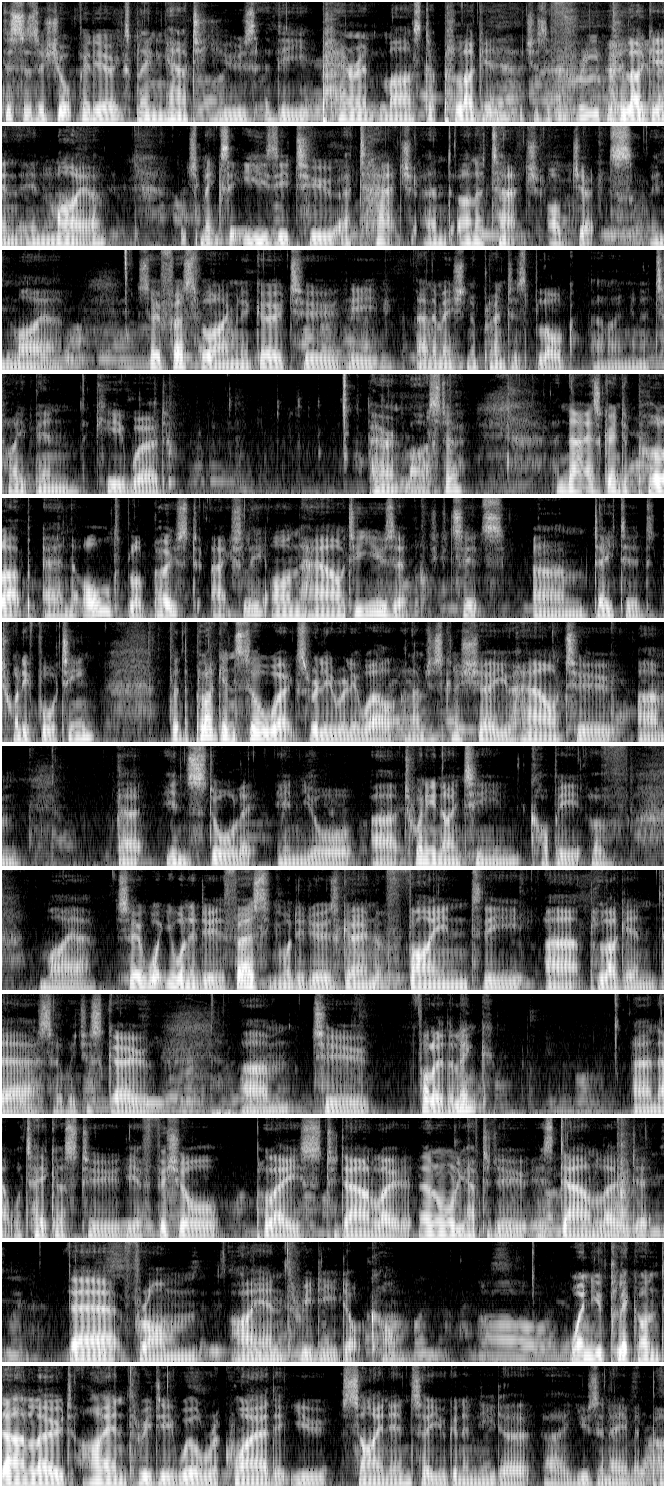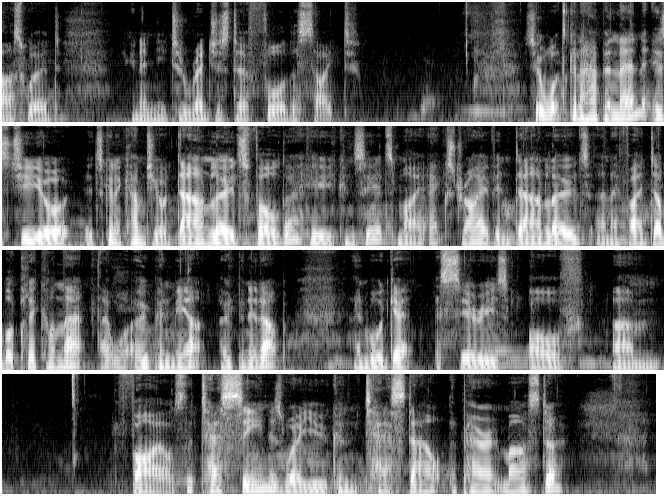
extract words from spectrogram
This is a short video explaining how to use the Parent Master plugin, which is a free plugin in Maya, which makes it easy to attach and unattach objects in Maya. So first of all, I'm going to go to the Animation Apprentice blog and I'm going to type in the keyword Parent Master. And that is going to pull up an old blog post, actually, on how to use it. You can see it's um, dated 2014, but the plugin still works really, really well. And I'm just going to show you how to um, uh, install it in your uh, 2019 copy of Maya. So what you want to do, the first thing you want to do is go and find the uh, plugin there. So we just go um, to follow the link, and that will take us to the official place to download it. And all you have to do is download it there from highend3d.com. When you click on download, high-end 3D will require that you sign in, so you're going to need a, a username and password. You're going to need to register for the site. So what's going to happen then is to your, it's going to come to your downloads folder. Here you can see it's my X drive in downloads, and if I double click on that, that will open me up, open it up, and we'll get a series of um, files. The test scene is where you can test out the parent master,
